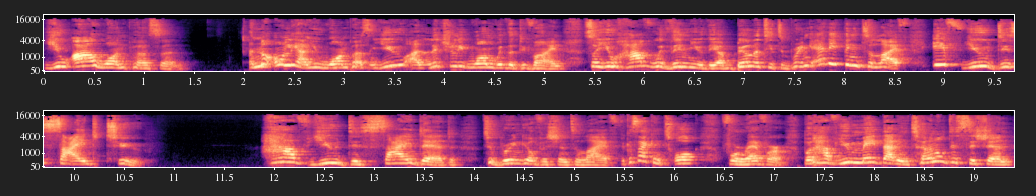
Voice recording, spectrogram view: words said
You are one person. And not only are you one person, you are literally one with the divine. So you have within you the ability to bring anything to life if you decide to. Have you decided to bring your vision to life? Because I can talk forever, but have you made that internal decision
